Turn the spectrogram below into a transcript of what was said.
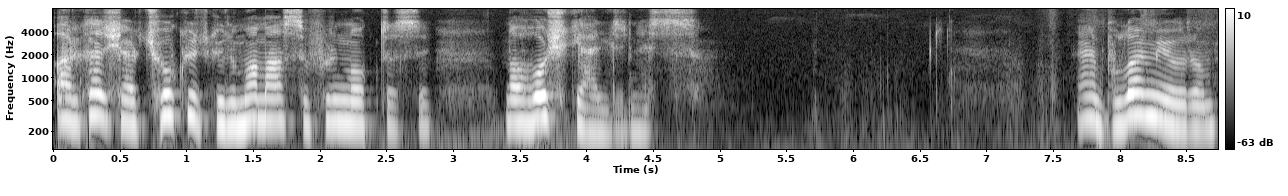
Arkadaşlar çok üzgünüm ama sıfır noktasına hoş geldiniz. Yani bulamıyorum.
